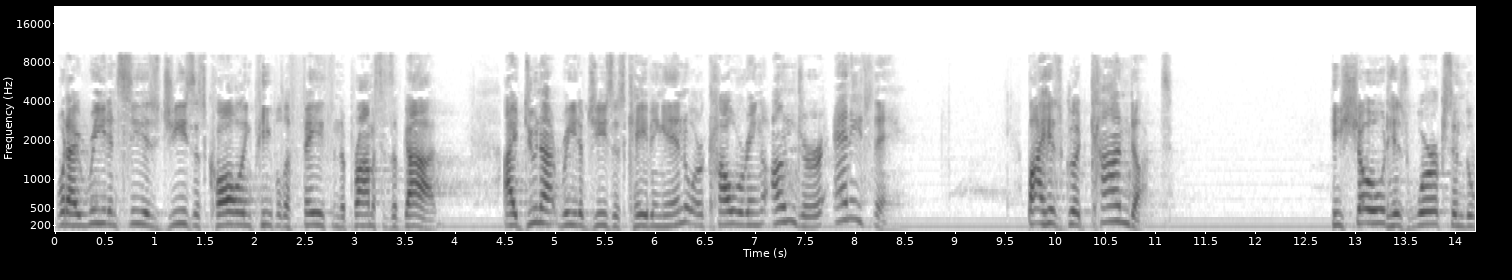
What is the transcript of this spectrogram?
What I read and see is Jesus calling people to faith in the promises of God. I do not read of Jesus caving in or cowering under anything. By his good conduct, he showed his works in the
